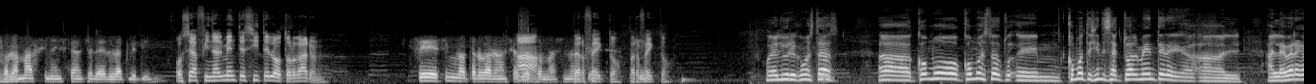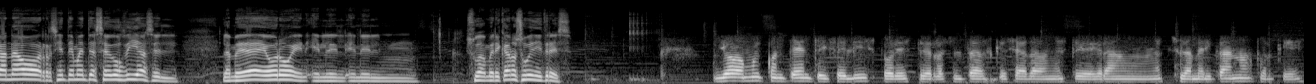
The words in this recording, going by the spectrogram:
por la máxima instancia del atletismo. O sea, finalmente sí te lo otorgaron. Sí, sí me lo otorgaron ese Ah, récord nacional. perfecto, Sí. perfecto. Oye, Luri, ¿cómo estás? Ah, ¿cómo, cómo, es tu actu- em, ¿Cómo te sientes actualmente eh, al, al haber ganado recientemente, hace dos días, el, la medalla de oro en, el, en el, mm, Sudamericano Sub-23? Yo muy contento y feliz por este resultado que se ha dado en este gran sudamericano porque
